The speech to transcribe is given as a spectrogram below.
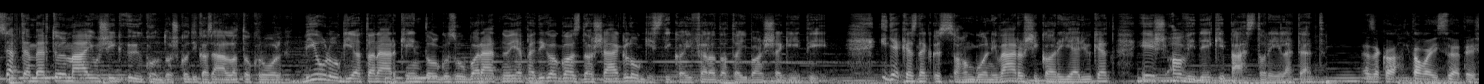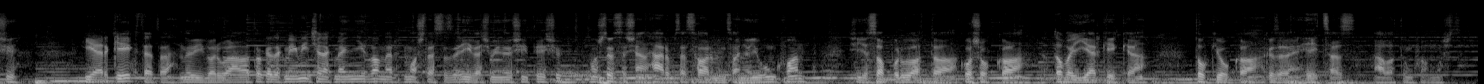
Szeptembertől májusig ő gondoskodik az állatokról, biológia tanárként dolgozó barátnője pedig a gazdaság logisztikai feladataiban segíti. Igyekeznek összehangolni városi karrierjüket és a vidéki pásztor életet. Ezek a tavalyi születésű jerkék, tehát a női varú állatok, ezek még nincsenek megnyírva, mert most lesz az éves minősítésük. Most összesen 330 anyajuhunk van, és így a szaporulattal, kosokkal, a tavalyi jerkékkel, tokiókkal közel 700 állatunk van most.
